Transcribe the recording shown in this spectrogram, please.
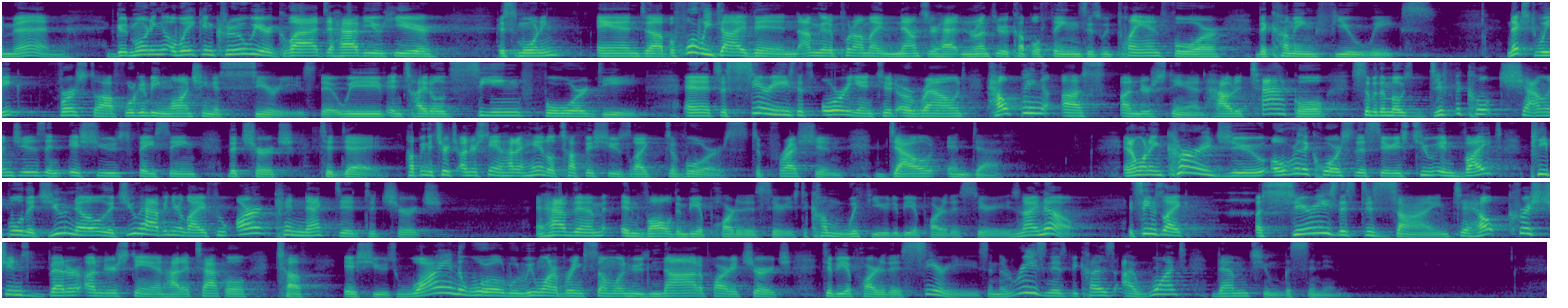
Amen. Good morning, Awaken crew. We are glad to have you here this morning. And uh, before we dive in, I'm going to put on my announcer hat and run through a couple things as we plan for the coming few weeks. Next week, first off, we're going to be launching a series that we've entitled Seeing 4D and it's a series that's oriented around helping us understand how to tackle some of the most difficult challenges and issues facing the church today. Helping the church understand how to handle tough issues like divorce, depression, doubt, and death. And I want to encourage you over the course of this series to invite people that you know, that you have in your life who aren't connected to church and have them involved and be a part of this series, to come with you to be a part of this series. And I know it seems like a series that's designed to help Christians better understand how to tackle tough issues. Why in the world would we want to bring someone who's not a part of church to be a part of this series? And the reason is because I want them to listen in.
